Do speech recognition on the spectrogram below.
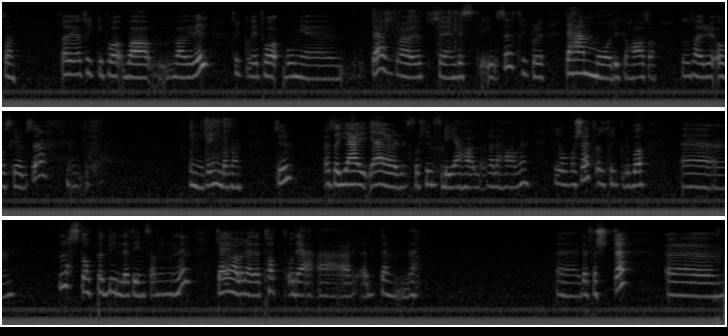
Sånn. Så vi trykker på hva, hva, vi vil. Trykker vi på hvor mye det er, så tar du til en beskrivelse. Så trykker du Det her må du ikke ha, altså. Så tar du overskrivelse. Ingenting, bare sånn tull. Altså, jeg, jeg gjør det for tull fordi jeg allerede har en. Trykker på fortsett, og så trykker du på eh, Laste opp et bilde til innsamlingen din. Jeg har allerede tatt, og det er denne. Eh, det første. Uh,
